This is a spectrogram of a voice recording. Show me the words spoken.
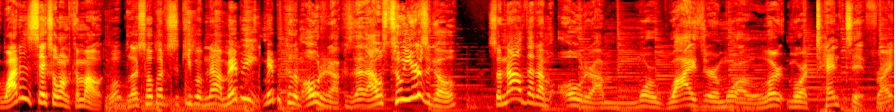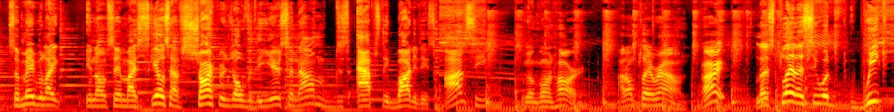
Why did it take so long to come out? Well, let's hope I just keep up now. Maybe, maybe because I'm older now, because that, that was two years ago. So now that I'm older, I'm more wiser and more alert, more attentive, right? So maybe like, you know I'm saying, my skills have sharpened over the years, so now I'm just absolutely body this. Obviously, we're going hard. I don't play around. All right, let's play. Let's see what week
